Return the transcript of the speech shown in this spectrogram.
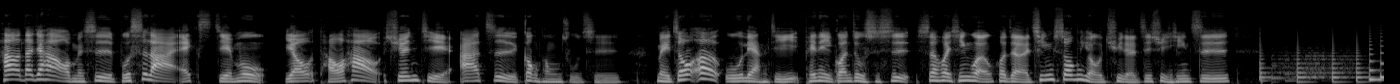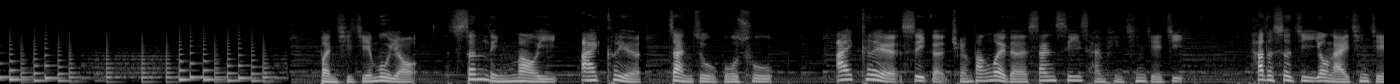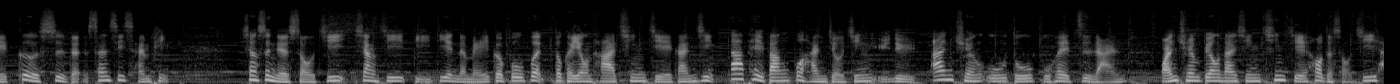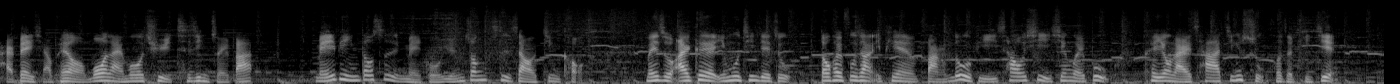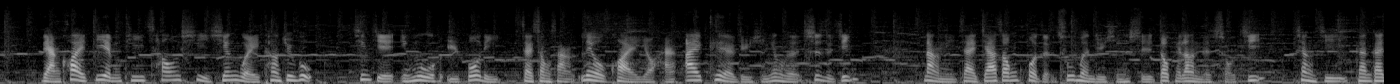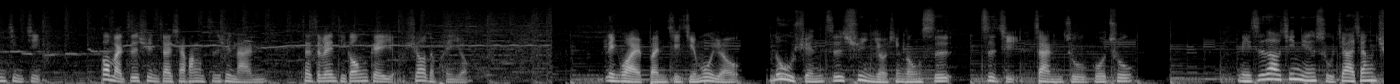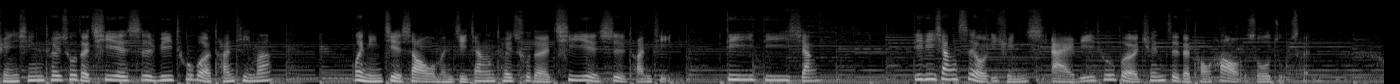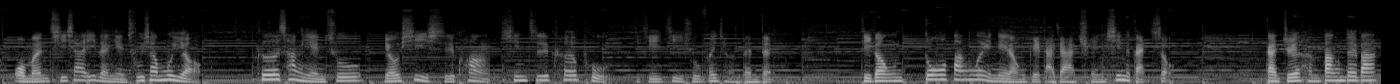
Hello，大家好，我们是不是啦 X 节目，由头号、萱姐、阿志共同主持，每周二五两集，陪你关注时事、社会新闻或者轻松有趣的资讯新知。本期节目由森林贸易 iClear 赞助播出。iClear 是一个全方位的三 C 产品清洁剂，它的设计用来清洁各式的三 C 产品。像是你的手机、相机、笔电的每一个部分，都可以用它清洁干净。它配方不含酒精与氯，安全无毒，不会自燃，完全不用担心清洁后的手机还被小朋友摸来摸去吃进嘴巴。每一瓶都是美国原装制造进口。每组 iCare 荧幕清洁组都会附上一片仿鹿皮超细纤维布，可以用来擦金属或者皮件。两块 DMT 超细纤维抗菌布。清洁荧幕与玻璃，再送上六块有含 iCare 旅行用的湿纸巾，让你在家中或者出门旅行时，都可以让你的手机、相机干干净净。购买资讯在下方资讯栏，在这边提供给有需要的朋友。另外，本集节目由陆璇资讯有限公司自己赞助播出。你知道今年暑假将全新推出的企业式 VTuber 团体吗？为您介绍我们即将推出的企业式团体滴滴香。滴滴香是由一群喜爱 VTuber 圈子的同好所组成。我们旗下艺人演出项目有歌唱演出、游戏实况、薪资科普以及技术分享等等，提供多方位内容给大家全新的感受，感觉很棒，对吧？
